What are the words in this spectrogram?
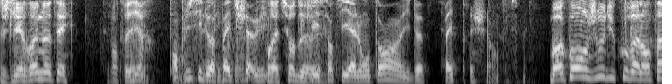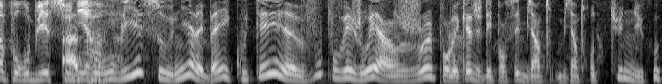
je l'ai renoté c'est pour te dire En plus, il doit pas être cher. Vu pour être sûr de qu'il est sorti il y a longtemps, il doit pas être très cher en plus. bon à quoi on joue du coup Valentin pour oublier ce Ah, souvenir pour oublier ce souvenir, eh ben écoutez, euh, vous pouvez jouer à un jeu pour lequel j'ai dépensé bien, bien trop de thunes du coup.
